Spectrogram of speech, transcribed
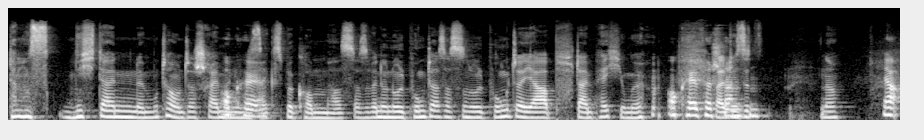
Da muss nicht deine Mutter unterschreiben, wenn okay. du eine 6 bekommen hast. Also wenn du null Punkte hast, hast du null Punkte. Ja, pff, dein Pech, Junge. Okay, verstanden. Weil du sitzt, ne? Ja.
